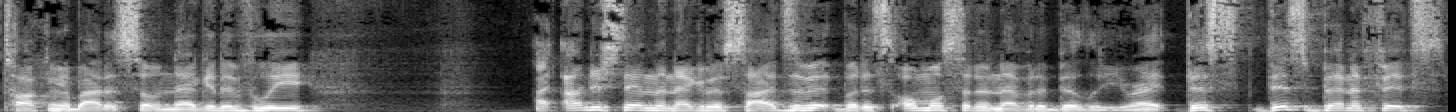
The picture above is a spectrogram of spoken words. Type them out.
talking about it so negatively i understand the negative sides of it but it's almost an inevitability right? This this benefits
